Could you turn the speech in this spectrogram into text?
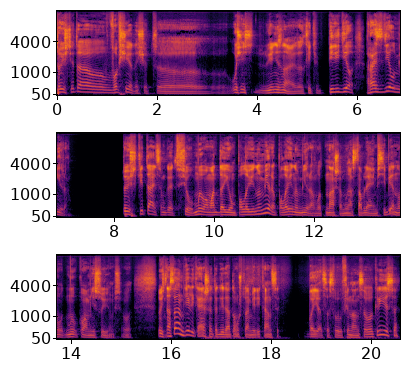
то есть это вообще, значит, э, очень, я не знаю, сказать, передел, раздел мира. То есть китайцам говорят, все, мы вам отдаем половину мира, половину мира вот наша мы оставляем себе, но вот мы к вам не суемся. Вот. То есть на самом деле, конечно, это говорит о том, что американцы боятся своего финансового кризиса,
